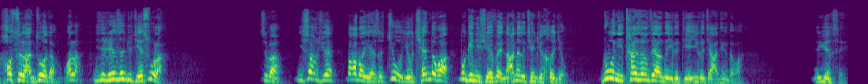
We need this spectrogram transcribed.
好吃懒做的，完了，你的人生就结束了，是吧？你上学，爸爸也是，就有钱的话不给你学费，拿那个钱去喝酒。如果你摊上这样的一个爹一个家庭的话，那怨谁？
